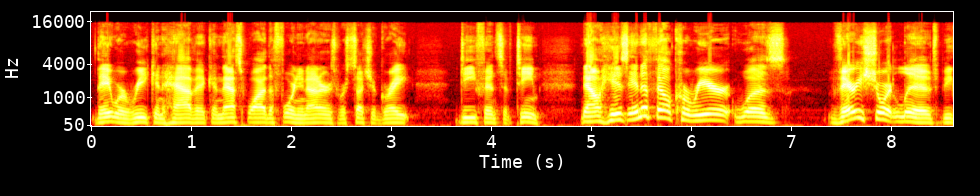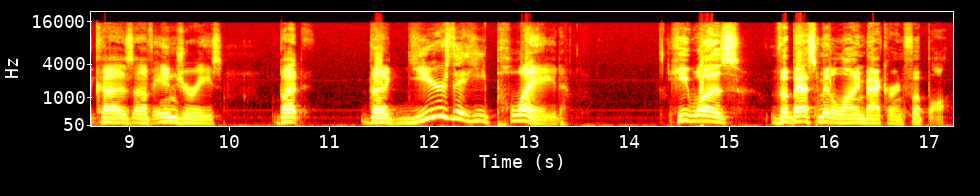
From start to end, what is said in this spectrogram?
they were wreaking havoc, and that's why the 49ers were such a great defensive team. Now, his NFL career was very short lived because of injuries, but the years that he played, he was the best middle linebacker in football.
